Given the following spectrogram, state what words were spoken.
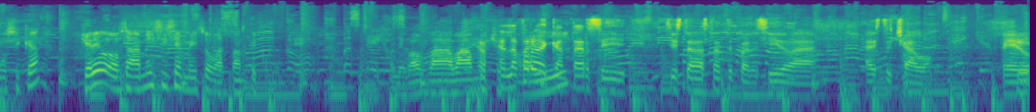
música. Creo, o sea, a mí sí se me hizo bastante como que... Híjole, va, va, va mucho. la forma de cantar sí, sí está bastante parecido a, a este chavo. Pero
